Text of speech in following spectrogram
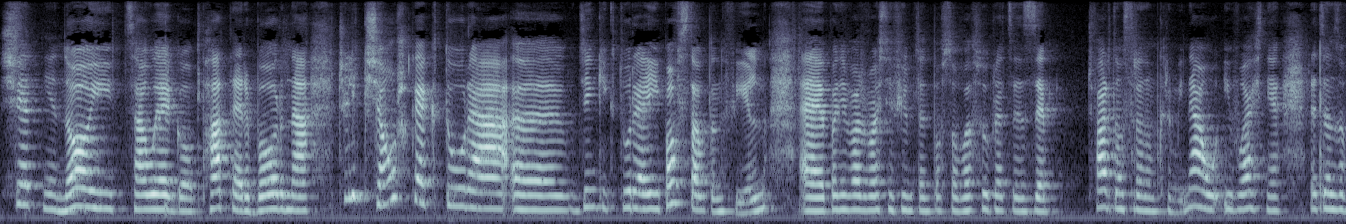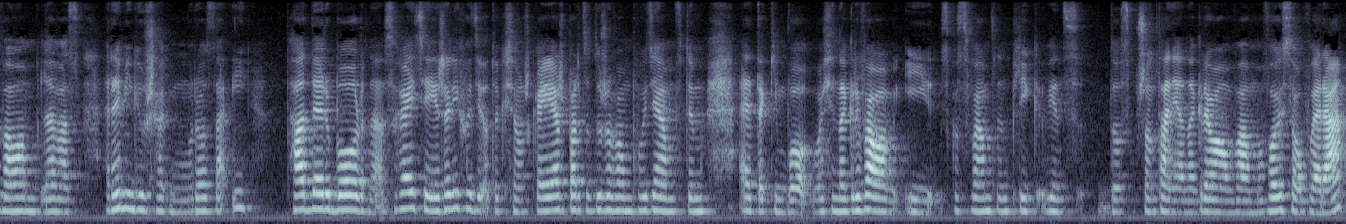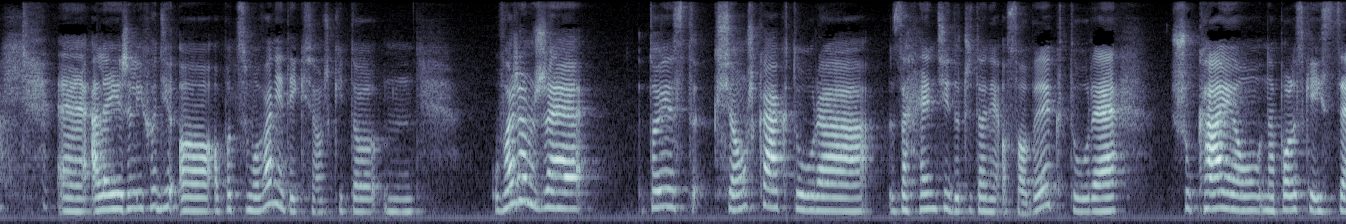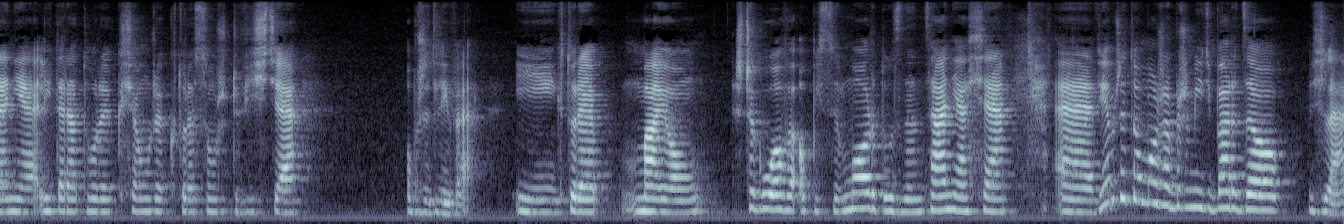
świetnie. No i całego Paterborna, czyli książkę, która, e, dzięki której powstał ten film, e, ponieważ właśnie film ten powstał we współpracy z czwartą stroną kryminału i właśnie recenzowałam dla Was Remigiusza Mroza i Paderborna. Słuchajcie, jeżeli chodzi o tę książkę, ja już bardzo dużo Wam powiedziałam w tym e, takim, bo właśnie nagrywałam i skasowałam ten plik, więc do sprzątania nagrałam Wam voiceovera, e, ale jeżeli chodzi o, o podsumowanie tej książki, to mm, uważam, że to jest książka, która zachęci do czytania osoby, które szukają na polskiej scenie literatury książek, które są rzeczywiście obrzydliwe i które mają szczegółowe opisy mordu, znęcania się. E, wiem, że to może brzmieć bardzo źle,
